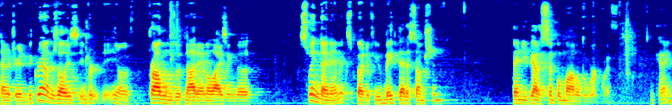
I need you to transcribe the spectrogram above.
penetrated the ground. There's all these you know problems with not analyzing the swing dynamics, but if you make that assumption, then you've got a simple model to work with. Okay.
